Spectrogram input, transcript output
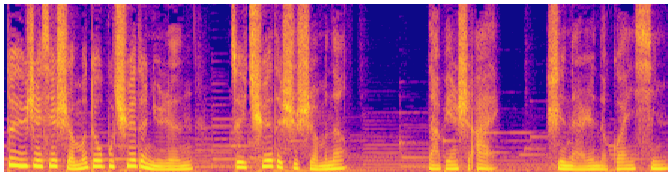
对于这些什么都不缺的女人，最缺的是什么呢？那便是爱，是男人的关心。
